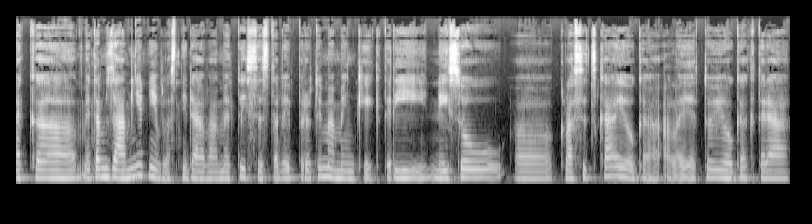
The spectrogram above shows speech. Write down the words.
tak uh, my tam záměrně vlastně dáváme ty sestavy pro ty maminky, které nejsou uh, klasická yoga, ale je to yoga, která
